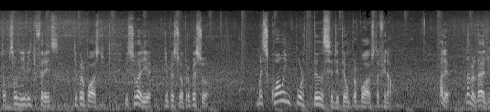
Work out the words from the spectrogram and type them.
Então são níveis diferentes de propósito. Isso varia de pessoa para pessoa. Mas qual a importância de ter um propósito afinal? Olha, na verdade,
